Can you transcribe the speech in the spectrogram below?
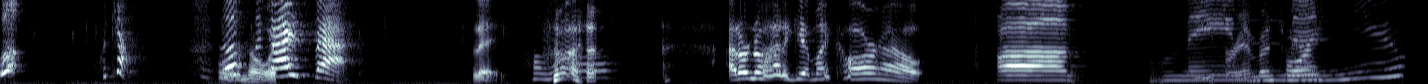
Watch out. Oh, Look, no, the guy's back. Play. Hello. I don't know how to get my car out. um, E main for inventory? menu.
